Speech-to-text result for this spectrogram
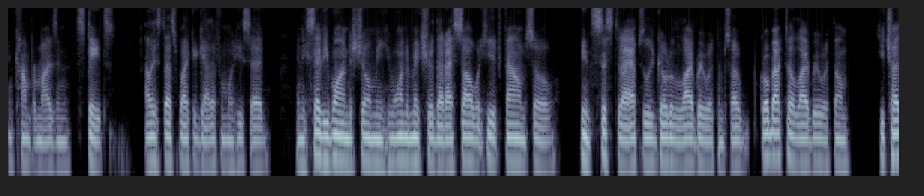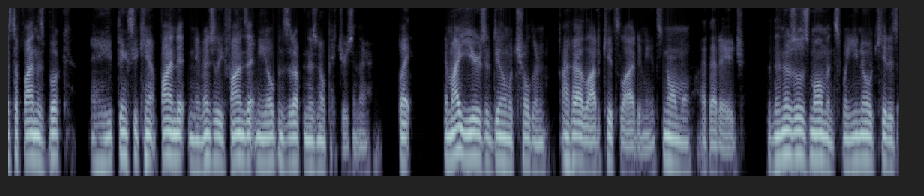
in compromising states. At least that's what I could gather from what he said. And he said he wanted to show me, he wanted to make sure that I saw what he had found. So he insisted I absolutely go to the library with him. So I go back to the library with him. He tries to find this book and he thinks he can't find it. And eventually he finds it and he opens it up and there's no pictures in there. But in my years of dealing with children, I've had a lot of kids lie to me. It's normal at that age. But then there's those moments when you know a kid is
